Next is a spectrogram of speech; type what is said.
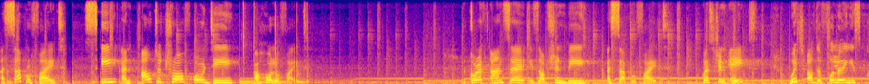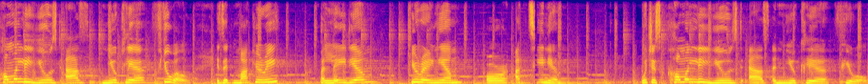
a saprophyte, C, an autotroph, or D, a holophyte. The correct answer is option B, a saprophyte. Question 8. Which of the following is commonly used as nuclear fuel? Is it mercury, palladium, uranium, or actinium? Which is commonly used as a nuclear fuel?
